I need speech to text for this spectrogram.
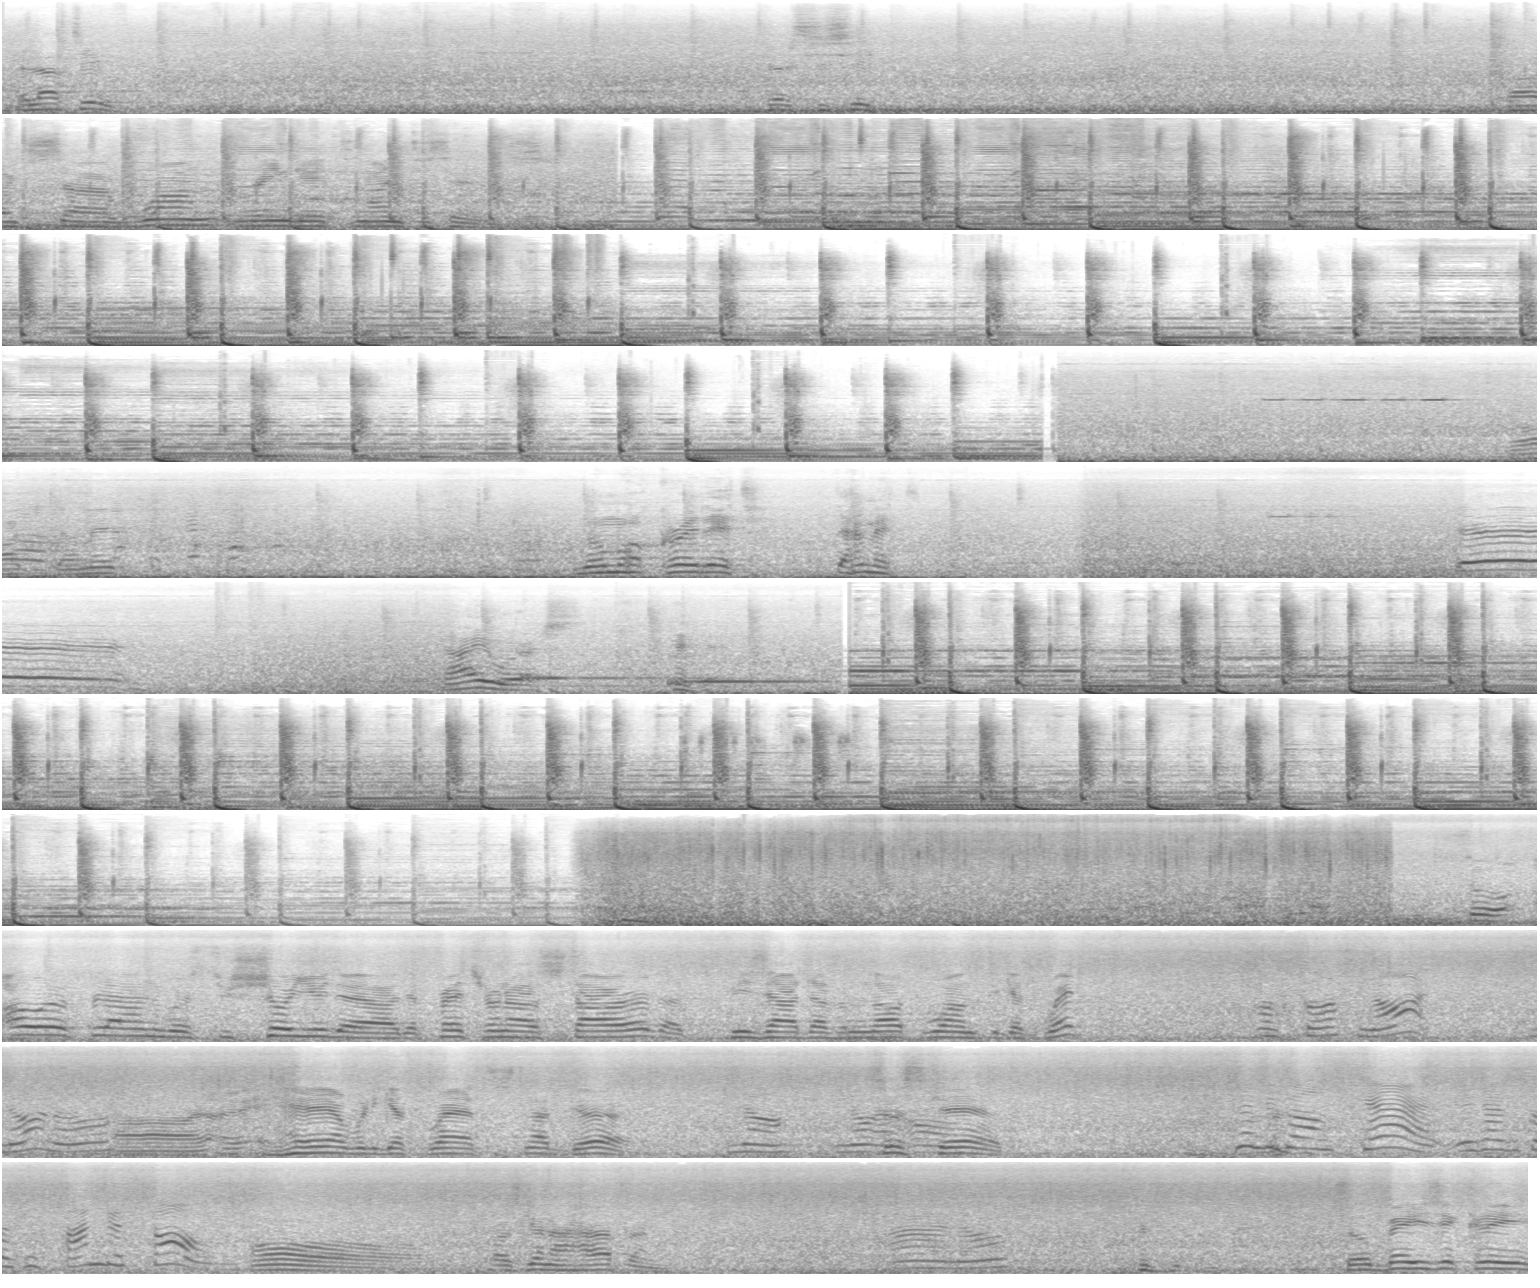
LRT. LCC. So it's uh, one ringgit 90 cents. More credit. Damn it. Yeah. Now it works. our plan was to show you the, the Petronas Tower that Fizah does not want to get wet. Of course not. No, no, Uh, hair will get wet, it's not good. no, no. So at all. scared. It's not because I'm scared. It's just because it's thunderstorm. Oh, what's gonna happen? I don't know. So basically,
